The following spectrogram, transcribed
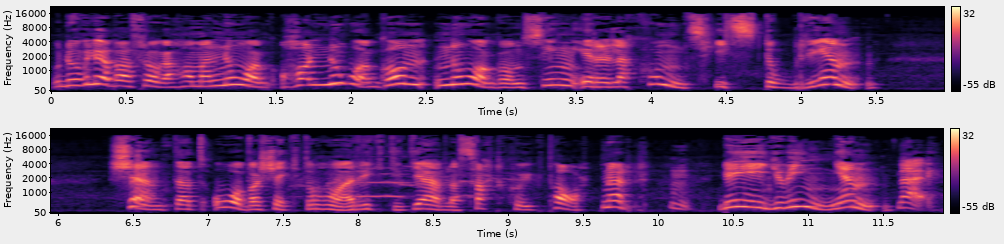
Och då vill jag bara fråga, har, man någ- har någon någonsin i relationshistorien känt att åh vad käckt att ha en riktigt jävla svartsjuk partner? Det är ju ingen. nej.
